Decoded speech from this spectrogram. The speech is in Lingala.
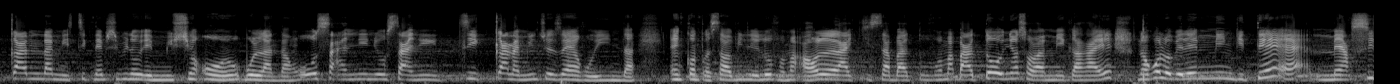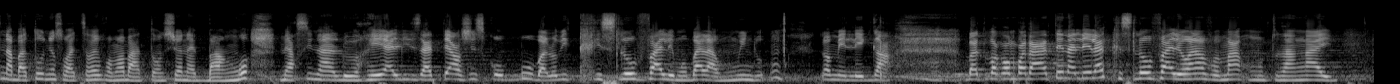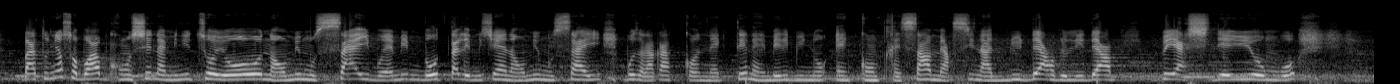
Kanda mystique na biso bino emission oyo bolanda yango osala nini osala nini tika na minute eza ya koyinda un contre ça obi lelo vraiment aolakisa bato vraiment bato oyo nyonso bamekaka ye nakolobele mingi te eh, merci na bato oyo nyonso batire vraiment baattention na bango merci na le réalisateur jusqu'au bout balobi Chryslo Vale mobala mwindu hmm, l'homme élégant bato bakompanaka te na lela Chryslo Vale wana vraiment motu na ngai Batu nionso boa branche na minutes oyo Naomi Musayi boyambi botala emission ya Naomi Musayi bozala kaka connecte nayembeli bino un contre 100 merci na leader de leader PHD Yongo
